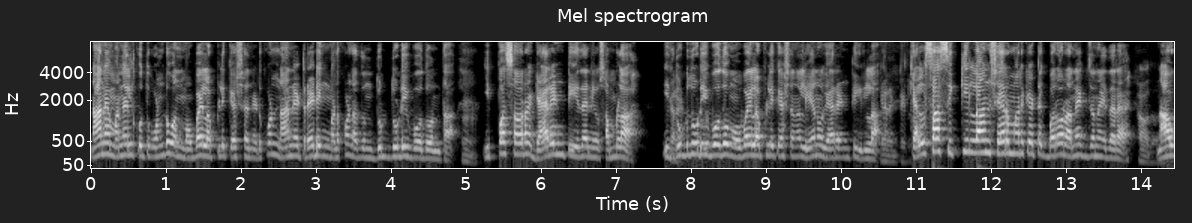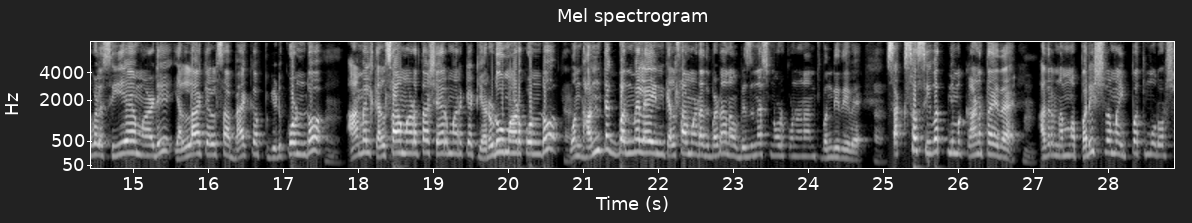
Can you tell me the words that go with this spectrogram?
ನಾನೇ ಮನೇಲಿ ಕೂತ್ಕೊಂಡು ಒಂದ್ ಮೊಬೈಲ್ ಅಪ್ಲಿಕೇಶನ್ ಇಟ್ಕೊಂಡು ನಾನೇ ಟ್ರೇಡಿಂಗ್ ಮಾಡ್ಕೊಂಡು ಅದನ್ನ ದುಡ್ಡು ದುಡಿಬಹುದು ಅಂತ. ಹ್ಮ್. ಇಪ್ಪತ್ ಸಾವಿರ ಗ್ಯಾರಂಟಿ ಇದೆ ನೀವು ಸಂಬಳ ಈ. ದುಡ್ಡು ದುಡಿಬಹುದು ಮೊಬೈಲ್ ಅಪ್ಲಿಕೇಶನ್ ಅಲ್ಲಿ ಏನೋ ಗ್ಯಾರಂಟಿ ಇಲ್ಲ ಕೆಲಸ ಸಿಕ್ಕಿಲ್ಲ ಅಂತ ಶೇರ್ ಮಾರ್ಕೆಟ್ ಬರೋರು ಅನೇಕ ಜನ ಇದ್ದಾರೆ ಹೌದು ನಾವುಗಳ ಸಿ ಎ ಮಾಡಿ ಎಲ್ಲಾ ಕೆಲಸ ಬ್ಯಾಕಪ್ ಇಡ್ಕೊಂಡು ಹ್ಮ್. ಆಮೇಲೆ ಕೆಲಸ ಮಾಡ್ತಾ ಶೇರ್ ಮಾರ್ಕೆಟ್ ಎರಡೂ ಮಾಡ್ಕೊಂಡು. ಒಂದ್ ಹಂತಕ್ ಬಂದ್ಮೇಲೆ ಇನ್ ಕೆಲಸ ಮಾಡೋದ್ ಬೇಡ ನಾವು ಬಿಸ್ನೆಸ್ ನೋಡ್ಕೊಳ್ಳೋಣ ಅಂತ ಬಂದಿದೀವಿ. ಸಕ್ಸಸ್ ಇವತ್ ನಿಮಗ್ ಕಾಣ್ತಾ ಇದೆ. ಆದ್ರೆ ನಮ್ಮ ಪರಿಶ್ರಮ ಇಪ್ಪತ್ತ್ ಮೂರು ವರ್ಷ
